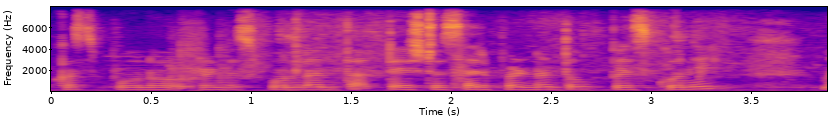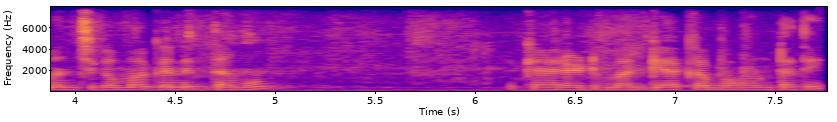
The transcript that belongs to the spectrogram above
ఒక స్పూను రెండు స్పూన్లంత టేస్ట్ సరిపడినంత ఉప్పు వేసుకొని మంచిగా మగ్గనిద్దాము. క్యారెట్ మగ్గాక బాగుంటుంది.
